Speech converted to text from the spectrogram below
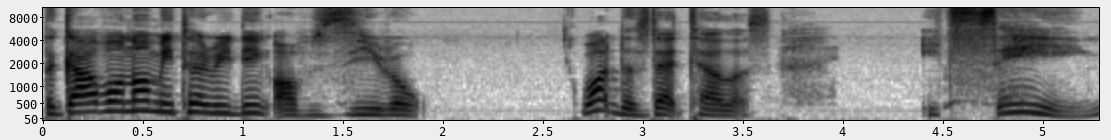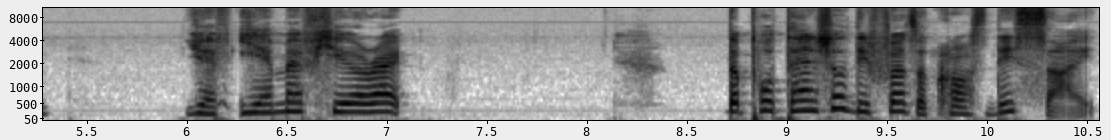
the galvanometer reading of 0. What does that tell us? It's saying you have EMF here, right? The potential difference across this side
